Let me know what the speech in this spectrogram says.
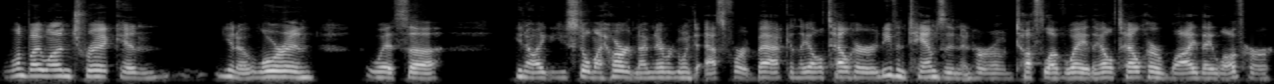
one by one, Trick and, you know, Lauren with, uh, you know, I, you stole my heart and I'm never going to ask for it back. And they all tell her, and even Tamsin in her own tough love way, they all tell her why they love her.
